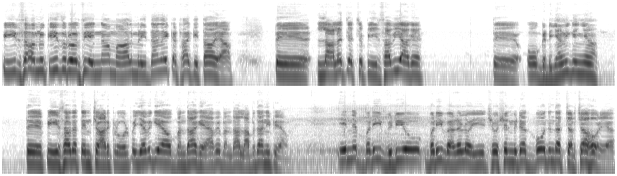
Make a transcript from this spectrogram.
ਪੀਰ ਸਾਹਿਬ ਨੂੰ ਕੀ ਜ਼ਰੂਰਤ ਸੀ? ਇੰਨਾ ਮਾਲ ਮਰੀਦਾਂ ਦਾ ਇਕੱਠਾ ਕੀਤਾ ਹੋਇਆ। ਤੇ ਲਾਲਚ ਵਿੱਚ ਪੀਰ ਸਾਹਿਬ ਵੀ ਆ ਗਏ। ਤੇ ਉਹ ਗੱਡੀਆਂ ਵੀ ਗਈਆਂ। ਤੇ ਪੀਰ ਸਾਹਿਬ ਦਾ 3-4 ਕਰੋੜ ਰੁਪਈਆ ਵੀ ਗਿਆ। ਉਹ ਬੰਦਾ ਗਿਆ ਵੀ ਬੰਦਾ ਲੱਭਦਾ ਨਹੀਂ ਪਿਆ। ਇਹਨੇ ਬੜੀ ਵੀਡੀਓ ਬੜੀ ਵਾਇਰਲ ਹੋਈ। ਸੋਸ਼ਲ ਮੀਡੀਆ 'ਤੇ ਬਹੁਤ ਦਿਨ ਦਾ ਚਰਚਾ ਹੋ ਰਿਹਾ।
